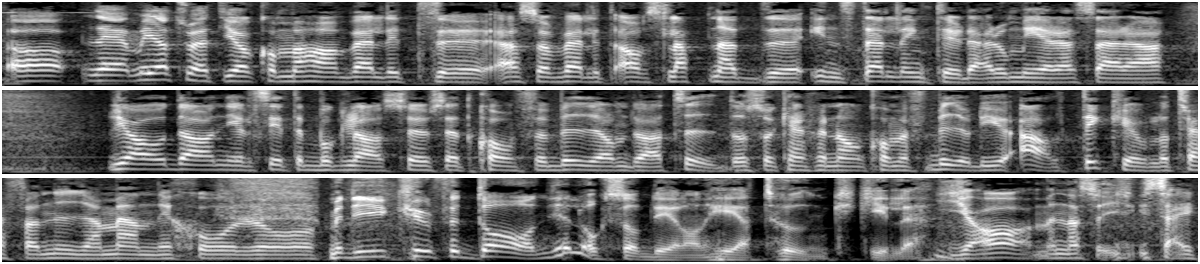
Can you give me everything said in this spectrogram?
Ja, nej, men jag tror att jag kommer ha en väldigt, eh, alltså, väldigt avslappnad eh, inställning till det där och mera så här... Jag och Daniel sitter på glashuset, kom förbi om du har tid och så kanske någon kommer förbi och det är ju alltid kul att träffa nya människor och Men det är ju kul för Daniel också om det är någon het hunk-kille. Ja, men alltså så här,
